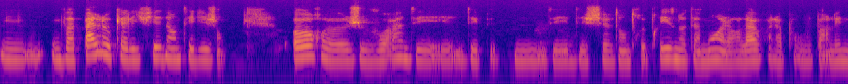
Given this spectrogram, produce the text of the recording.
on ne va pas le qualifier d'intelligent. Or, euh, je vois des, chefs d'entreprise, notamment, alors là, voilà, pour vous parler de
